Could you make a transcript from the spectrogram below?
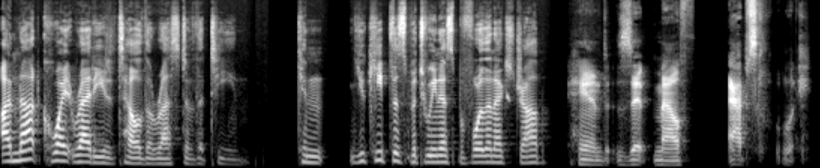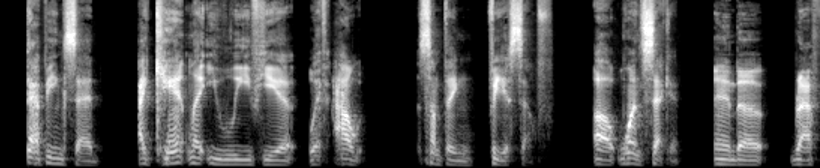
I'm not quite ready to tell the rest of the team. Can you keep this between us before the next job?" Hand zip mouth. Absolutely. That being said, I can't let you leave here without something for yourself. Uh, one second. and uh Raph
